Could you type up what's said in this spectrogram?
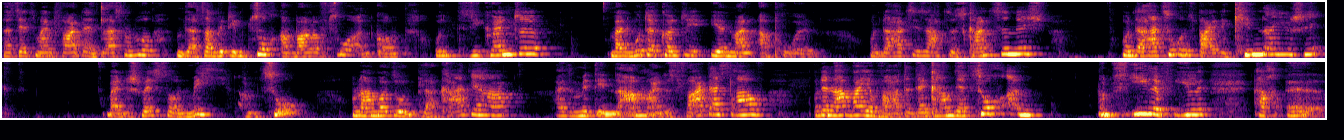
dass jetzt mein Vater entlassen wurde und dass er mit dem Zug am Bahnhof Zoo ankommt. Und sie könnte, meine Mutter könnte ihren Mann abholen. Und da hat sie gesagt, das kannst du nicht. Und da hat sie uns beide Kinder geschickt, meine Schwester und mich, am Zoo. Und da haben wir so ein Plakat gehabt, also mit den Namen meines Vaters drauf. Und dann haben wir gewartet. Dann kam der Zug an und viele, viele, ach, äh,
